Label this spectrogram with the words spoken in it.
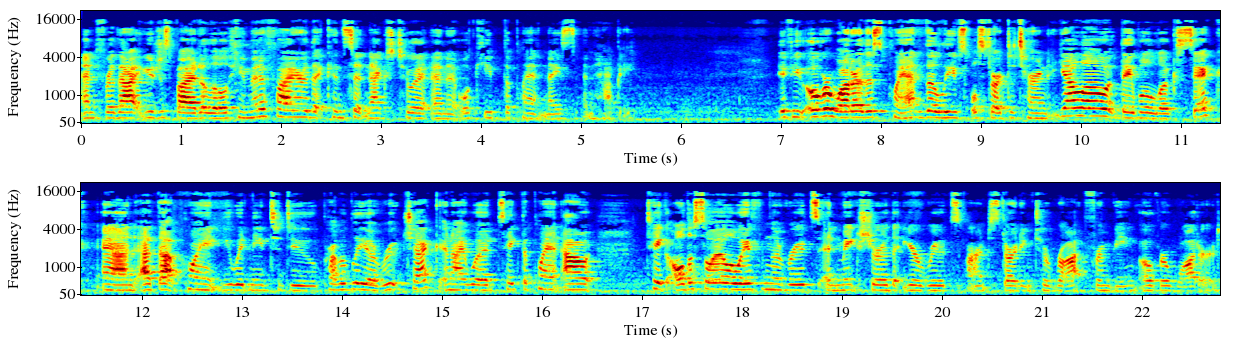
And for that, you just buy it a little humidifier that can sit next to it and it will keep the plant nice and happy. If you overwater this plant, the leaves will start to turn yellow, they will look sick, and at that point you would need to do probably a root check and I would take the plant out, take all the soil away from the roots and make sure that your roots aren't starting to rot from being overwatered.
